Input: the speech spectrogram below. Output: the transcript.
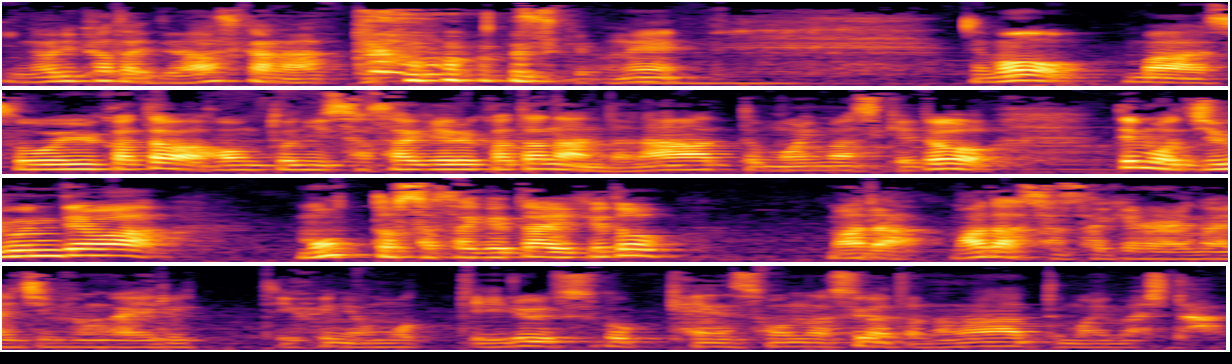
祈り課題で出すかなって思うんですけどね。でもまあそういう方は本当に捧げる方なんだなと思いますけどでも自分ではもっと捧げたいけどまだまだ捧げられない自分がいるっていうふうに思っているすごく謙遜な姿だなと思いました。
